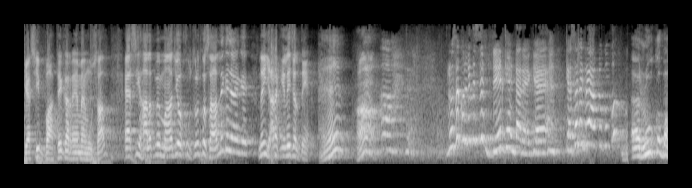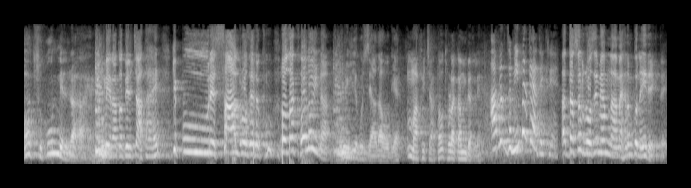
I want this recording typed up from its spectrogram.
कैसी बातें कर रहे हैं महमूद साहब। ऐसी हालत में माँ जी और खूबसूरत को साथ लेके जाएँगे। नहीं यार अकेले चलते हैं। हैं? हाँ। आह, रोजा खुलने में सिर्फ़ डेढ़ घंटा रह गया है। कैसा लग रहा है आप लोगों को? रूह को बहुत सुकून मिल रहा है। मेरा तो दिल चाहता है कि पूरे साल रोज़े रखूँ। रोजा खोलो ही ना। नबील ये कुछ ज़्यादा हो गया। माफ़ी चाहता हूँ थोड़ा कम कर ले। आप लोग ज़मीन पर क्या देख रहे हैं? दरअसल रोज़े में हम नामहरम को नहीं देखते।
